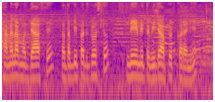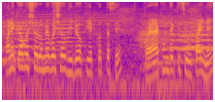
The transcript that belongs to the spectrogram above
ঝামেলার মধ্যে আছে, তথা বিপদগ্রস্ত, নিয়মিত ভিডিও আপলোড করা নিয়ে। অনেকে অবশ্য রুমে বসেও ভিডিও ক্রিয়েট করতেছে। তো এখন দেখতেছি উপায় নেই।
